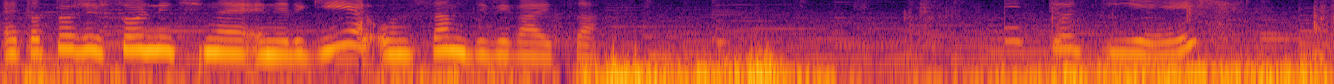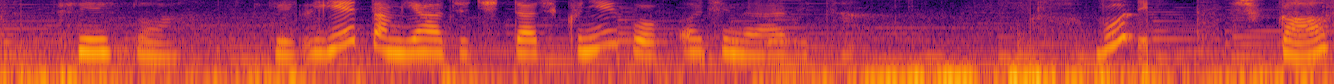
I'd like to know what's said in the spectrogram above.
Это тоже солнечная энергия, он сам двигается. И тут есть кресло. Летом я хочу читать книгу, очень нравится. Вот шкаф.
